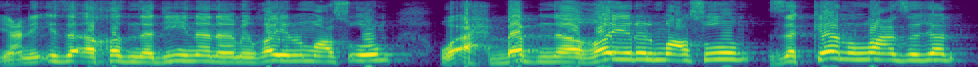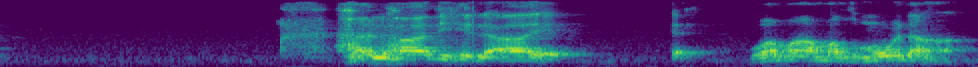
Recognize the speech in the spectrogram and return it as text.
يعني إذا أخذنا ديننا من غير المعصوم وأحببنا غير المعصوم زكانا الله عز وجل. هل هذه الآية وما مضمونها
